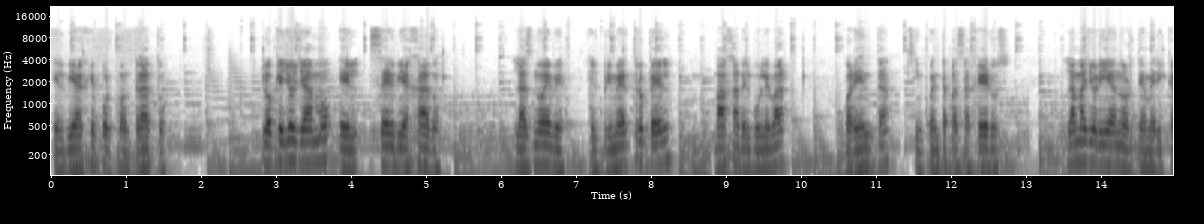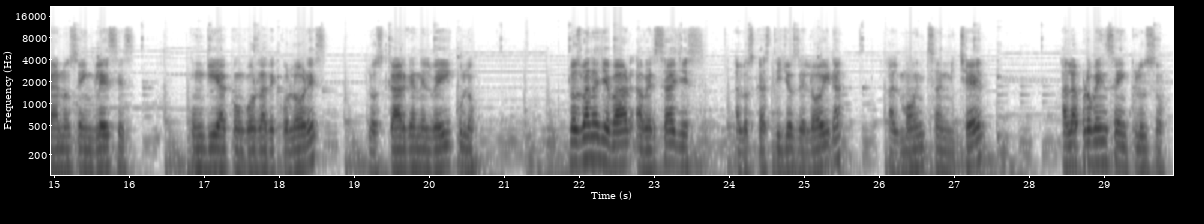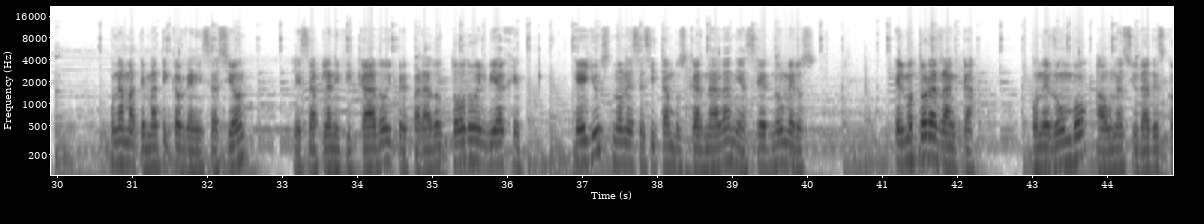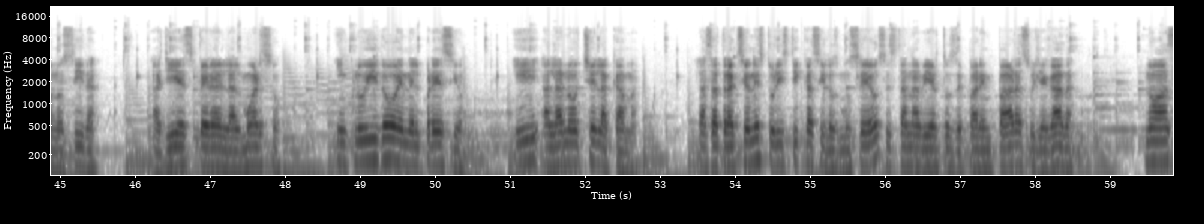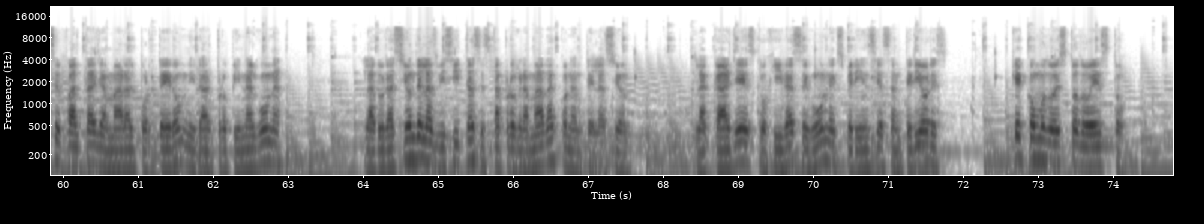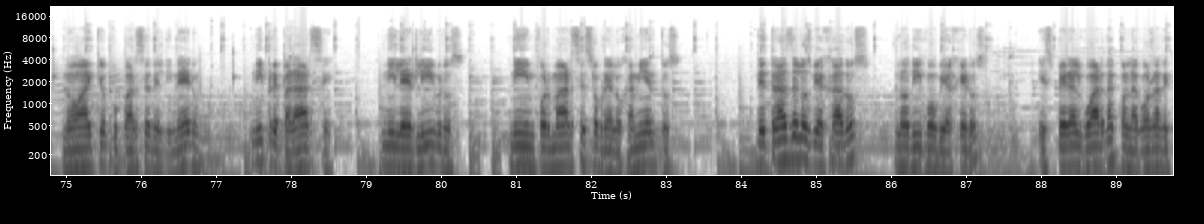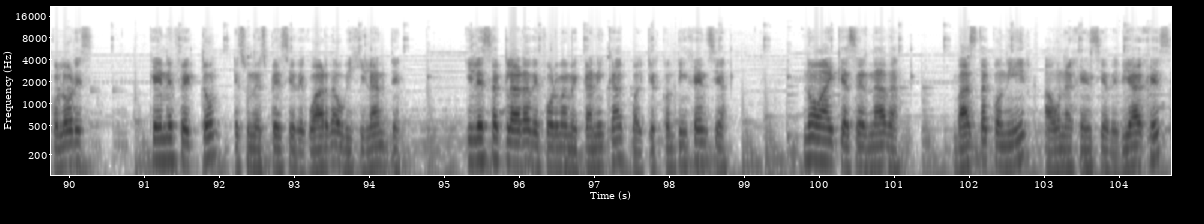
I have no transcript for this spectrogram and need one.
el viaje por contrato, lo que yo llamo el ser viajado. Las nueve, el primer tropel baja del bulevar, 40, 50 pasajeros, la mayoría norteamericanos e ingleses. Un guía con gorra de colores los carga en el vehículo. Los van a llevar a Versalles, a los castillos de Loira, al Mont Saint-Michel, a la Provenza incluso. Una matemática organización les ha planificado y preparado todo el viaje ellos no necesitan buscar nada ni hacer números. El motor arranca, pone rumbo a una ciudad desconocida. Allí espera el almuerzo, incluido en el precio, y a la noche la cama. Las atracciones turísticas y los museos están abiertos de par en par a su llegada. No hace falta llamar al portero ni dar propina alguna. La duración de las visitas está programada con antelación. La calle escogida según experiencias anteriores. Qué cómodo es todo esto. No hay que ocuparse del dinero, ni prepararse, ni leer libros, ni informarse sobre alojamientos. Detrás de los viajados, no digo viajeros, espera el guarda con la gorra de colores que en efecto es una especie de guarda o vigilante, y les aclara de forma mecánica cualquier contingencia. No hay que hacer nada, basta con ir a una agencia de viajes,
